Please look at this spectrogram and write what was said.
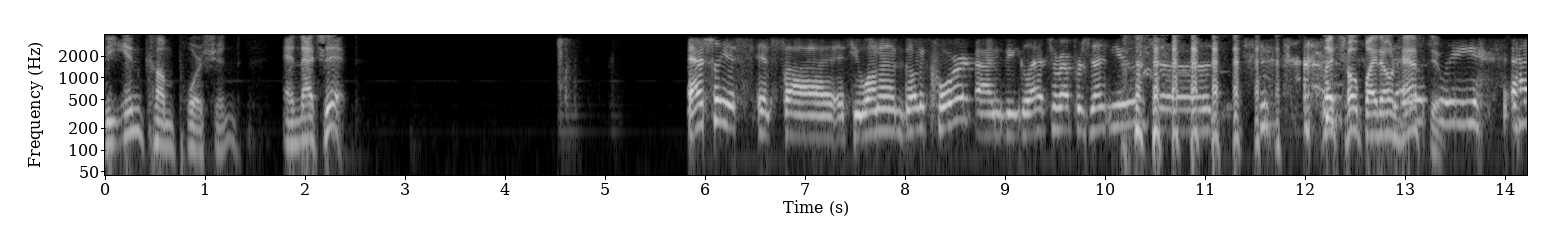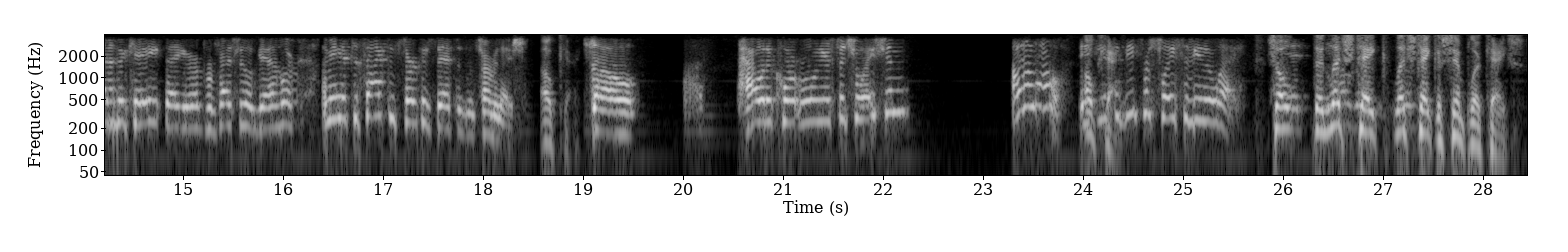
the income portion, and that's it. Ashley, if if uh, if you want to go to court, I'd be glad to represent you. To Let's hope I don't have to. Advocate that you're a professional gambler. I mean, it's a fact and circumstances determination. Okay. So, how would a court rule in your situation? I don't know. It, Okay. it could be persuasive either way. So then let's take let's take a simpler case.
